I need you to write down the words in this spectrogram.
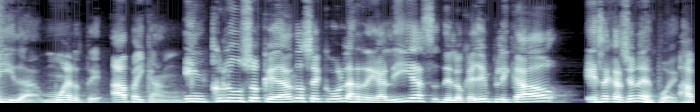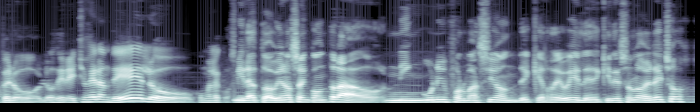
Vida, Muerte, Apa y Can. Incluso quedándose con las regalías de lo que haya implicado esas canciones después. Ajá, pero ¿los derechos eran de él o cómo es la cosa? Mira, todavía no se ha encontrado ninguna información de que revele de quiénes son los derechos,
